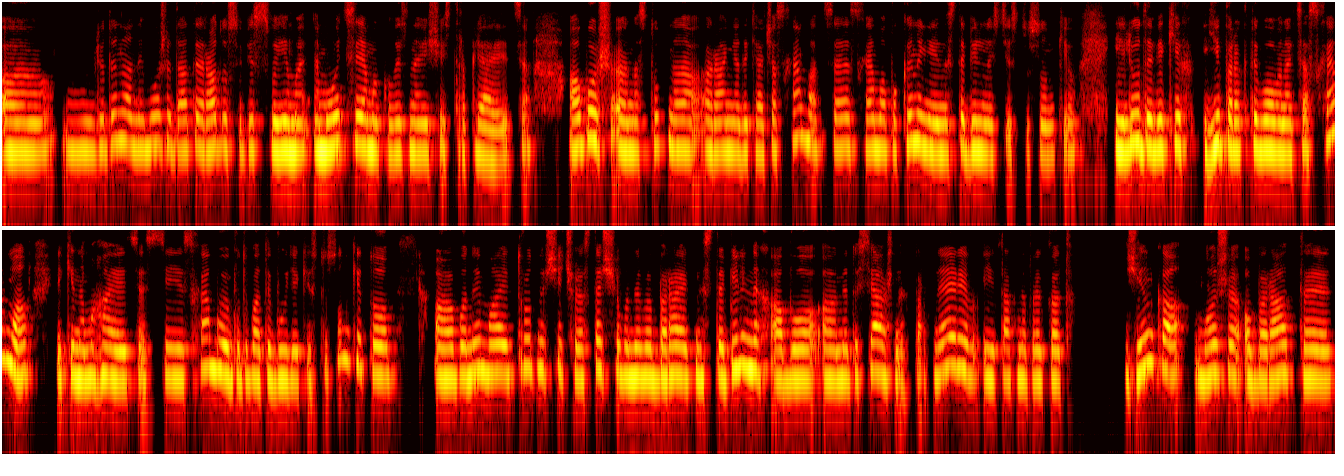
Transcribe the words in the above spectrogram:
е, людина не може дати раду собі своїми емоціями, коли з нею щось трапляється. Або ж е, наступна рання дитяча схема це схема покинення і нестабільності стосунків. І люди, в яких гіперактивована ця схема, які намагаються з цією схемою будувати будь-які стосунки, то е, вони мають труднощі через те, що вони вибирають нестабільних або е, недосяжних партнерів. І так, наприклад, жінка може обирати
